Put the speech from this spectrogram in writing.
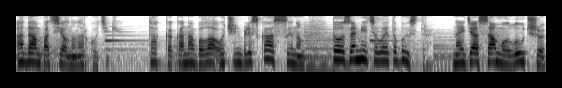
Адам подсел на наркотики. Так как она была очень близка с сыном, то заметила это быстро – Найдя самую лучшую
